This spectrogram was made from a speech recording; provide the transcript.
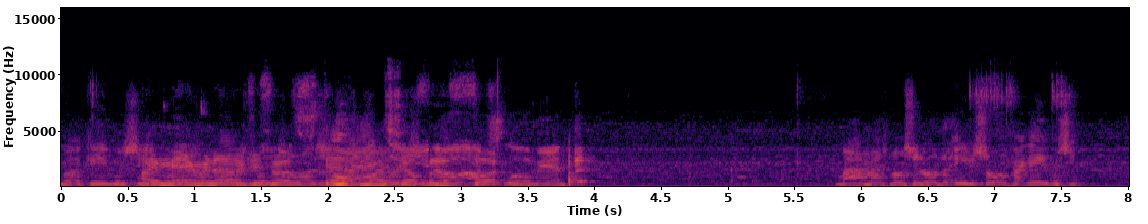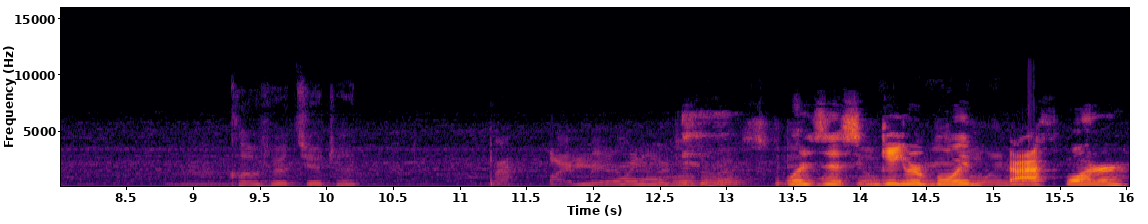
I can't I you. may or not just about stabbed Actually, myself you in the know I'm foot. slow, man. Why am I supposed to know that you're slow if I can't even? Clover, it's your turn. I may or may not have just about What is this? Gamer Boy foot. bathwater?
